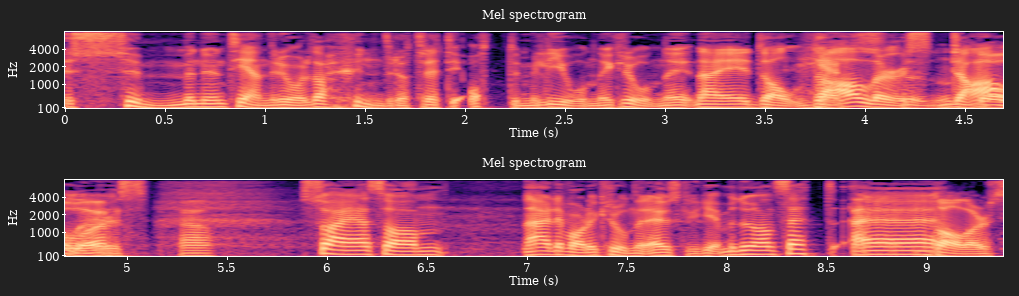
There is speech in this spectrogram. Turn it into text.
summen hun tjener i året, da 138 millioner kroner Nei, doll, dollars. Dollars. Ja. Så er jeg sånn Nei, eller var det kroner? Jeg husker ikke. Men uansett. Eh, Dollars.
